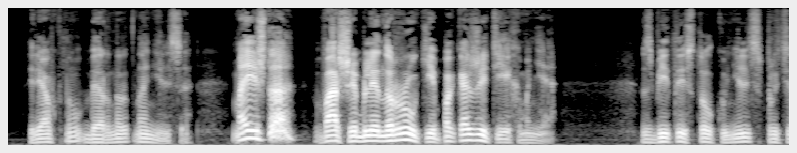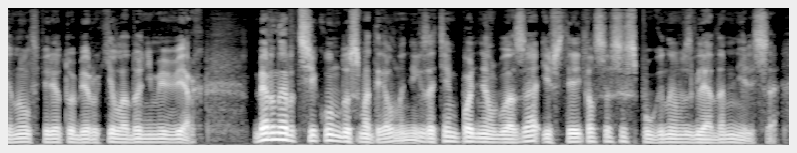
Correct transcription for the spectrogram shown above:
— рявкнул Бернард на Нильса. — Мои что? Ваши, блин, руки, покажите их мне. Сбитый с толку Нильс протянул вперед обе руки ладонями вверх. Бернард секунду смотрел на них, затем поднял глаза и встретился с испуганным взглядом Нильса. —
